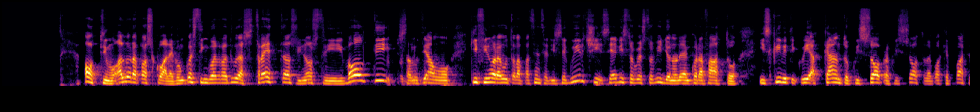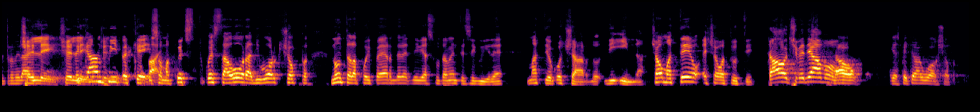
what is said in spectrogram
Ottimo, allora Pasquale, con questa inquadratura stretta sui nostri volti, salutiamo chi finora ha avuto la pazienza di seguirci. Se hai visto questo video e non l'hai ancora fatto, iscriviti qui accanto, qui sopra, qui sotto, da qualche parte troverai c'è lì, c'è i campi, lì. perché insomma quest- questa ora di workshop non te la puoi perdere, devi assolutamente seguire Matteo Cocciardo di Inda. Ciao Matteo e ciao a tutti. Ciao, ci vediamo. Ciao, vi aspettiamo al workshop.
